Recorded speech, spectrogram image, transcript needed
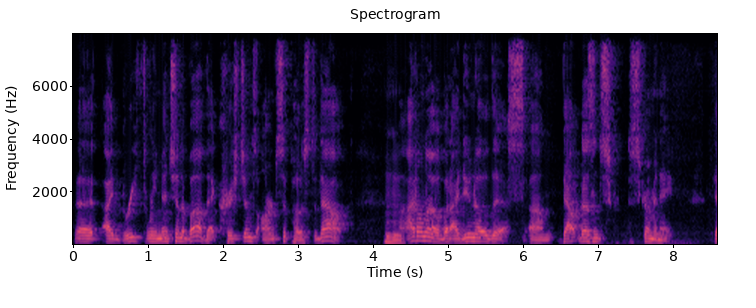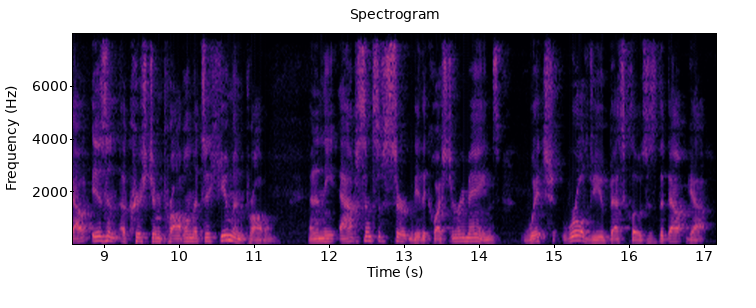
that I briefly mentioned above that Christians aren't supposed to doubt. Mm-hmm. I don't know, but I do know this um, doubt doesn't discriminate. Doubt isn't a Christian problem, it's a human problem. And in the absence of certainty, the question remains which worldview best closes the doubt gap?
